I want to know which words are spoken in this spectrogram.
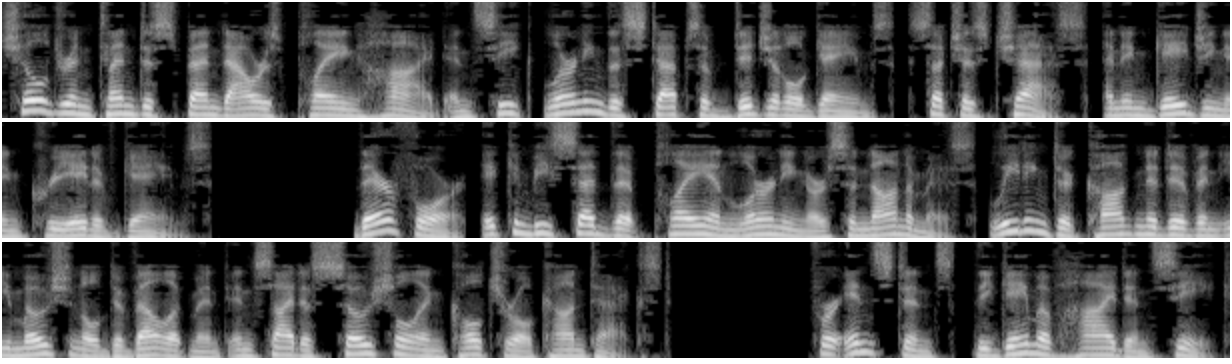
Children tend to spend hours playing hide and seek, learning the steps of digital games, such as chess, and engaging in creative games. Therefore, it can be said that play and learning are synonymous, leading to cognitive and emotional development inside a social and cultural context. For instance, the game of hide and seek.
